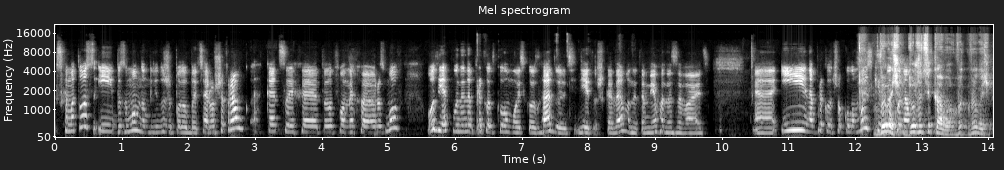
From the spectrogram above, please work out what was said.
схематоз, і безумовно мені дуже подобається розшифровка цих е, телефонних е, розмов. От як вони, наприклад, Коломойського згадують, дідушка, да, вони там його називають. Е, і, наприклад, що Коломойський Вибач, виконав дуже цікаво. Вибач,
